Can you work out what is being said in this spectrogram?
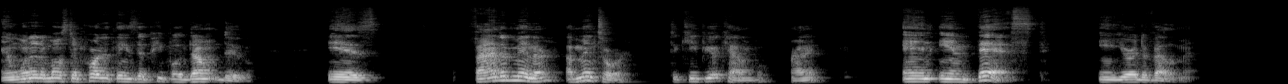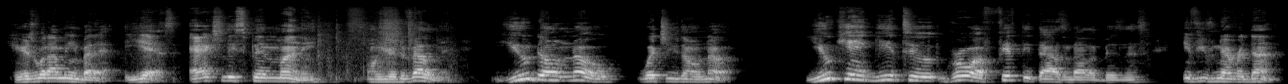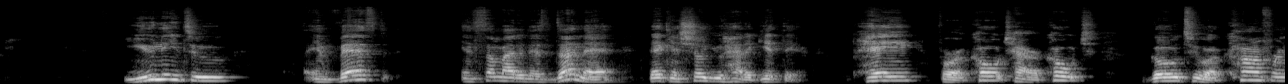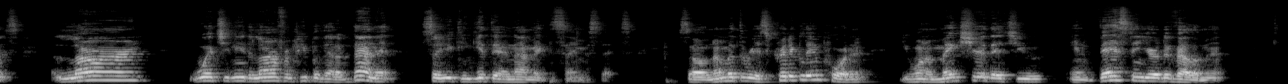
and one of the most important things that people don't do, is find a mentor, a mentor to keep you accountable, right? And invest in your development. Here's what I mean by that. Yes, actually spend money on your development. You don't know what you don't know. You can't get to grow a $50,000 business if you've never done it. You need to invest in somebody that's done that that can show you how to get there. Pay for a coach, hire a coach, go to a conference, learn what you need to learn from people that have done it so you can get there and not make the same mistakes. So, number three is critically important. You want to make sure that you invest in your development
